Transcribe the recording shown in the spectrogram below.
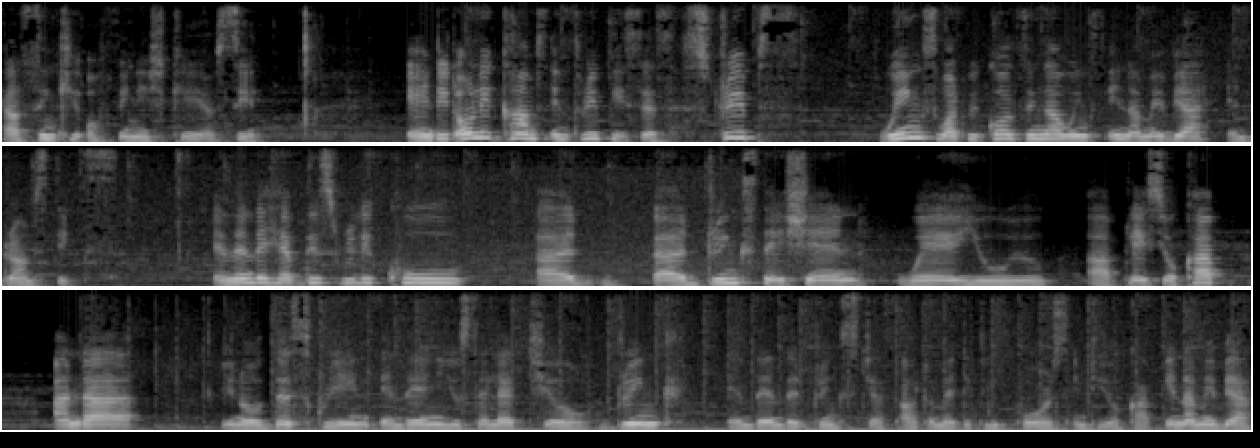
Helsinki or Finnish KFC. And it only comes in three pieces. Strips, wings, what we call zinger wings in Namibia, and drumsticks. And then they have this really cool uh, uh, drink station where you uh, place your cup under you know the screen and then you select your drink and then the drinks just automatically pours into your cup in namibia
